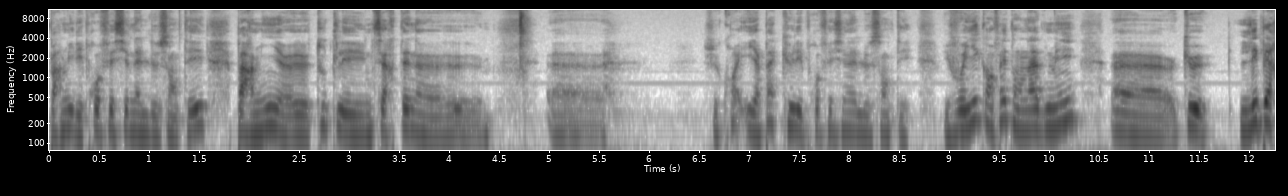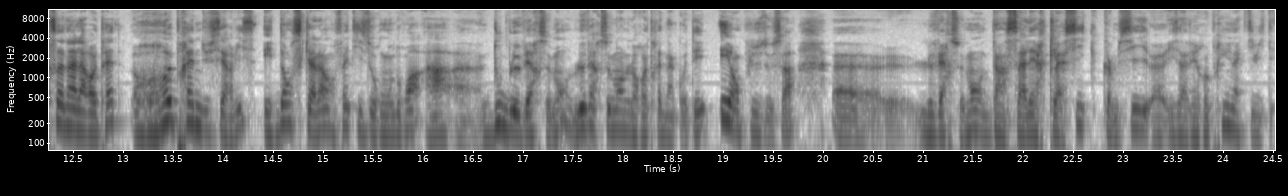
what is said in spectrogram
parmi les professionnels de santé, parmi toutes les, une certaine je crois, il n'y a pas que les professionnels de santé. Mais vous voyez qu'en fait, on admet euh, que les personnes à la retraite reprennent du service et dans ce cas-là, en fait, ils auront droit à un double versement, le versement de leur retraite d'un côté et en plus de ça, euh, le versement d'un salaire classique comme si euh, ils avaient repris une activité.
